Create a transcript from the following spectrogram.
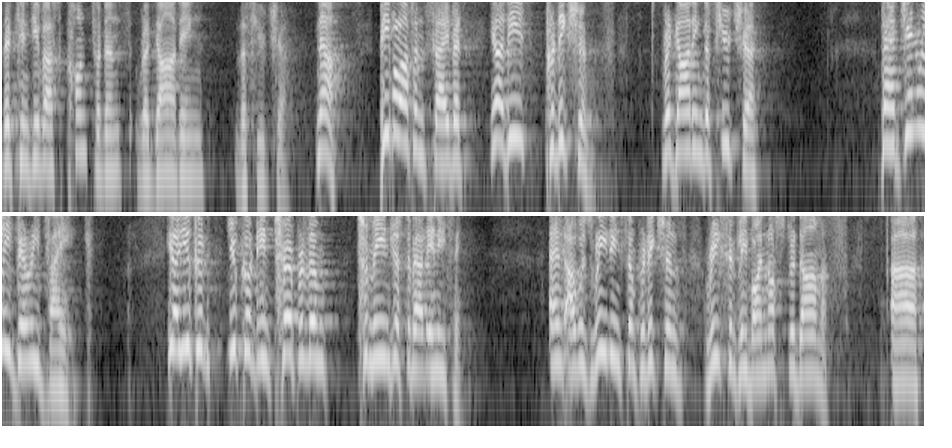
that can give us confidence regarding the future. Now, people often say, but you know, these predictions regarding the future, they're generally very vague. You know, you could, you could interpret them to mean just about anything. And I was reading some predictions recently by Nostradamus, uh,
